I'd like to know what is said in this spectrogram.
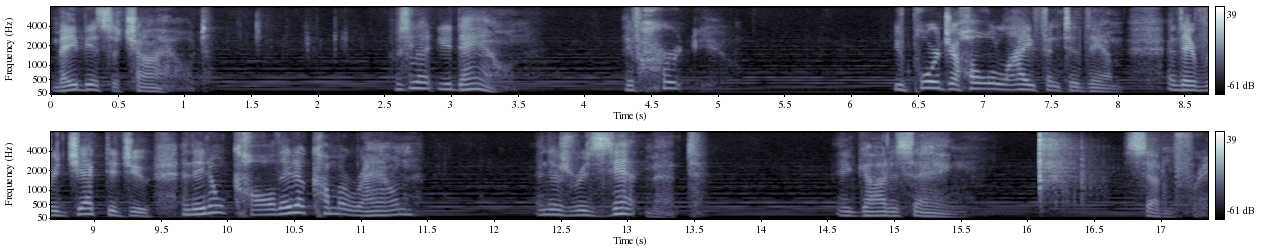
Maybe it's a child who's let you down, they've hurt you. You've poured your whole life into them and they've rejected you and they don't call, they don't come around, and there's resentment. And God is saying, set them free.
